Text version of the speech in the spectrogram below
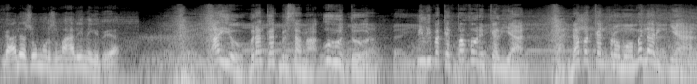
Nggak ada sumur semahal ini gitu ya. Ayo berangkat bersama Uhud Tour. Pilih paket favorit kalian dan dapatkan promo menariknya.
